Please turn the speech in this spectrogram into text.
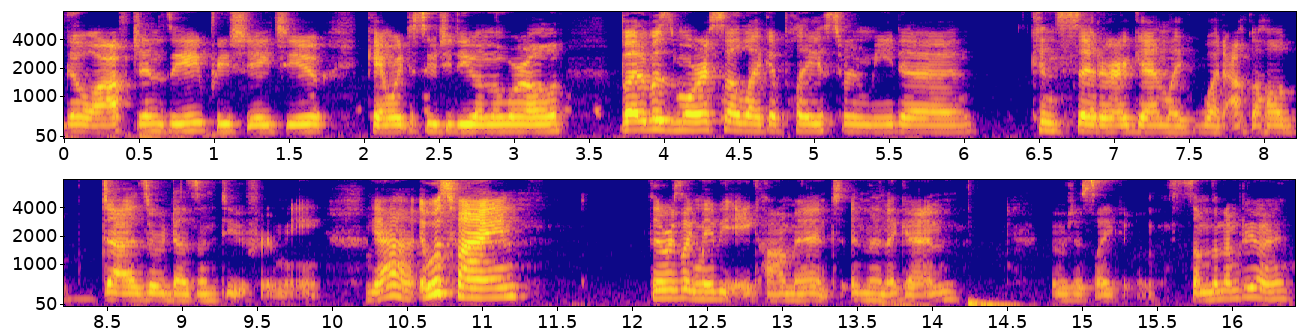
go off Gen Z, appreciate you, can't wait to see what you do in the world. But it was more so like a place for me to consider again like what alcohol does or doesn't do for me. Yeah, it was fine. There was like maybe a comment and then again it was just like something I'm doing.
